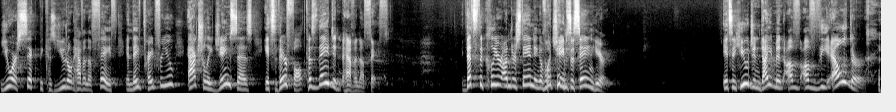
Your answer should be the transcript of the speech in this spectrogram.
you are sick because you don't have enough faith and they've prayed for you, actually, James says it's their fault because they didn't have enough faith. That's the clear understanding of what James is saying here. It's a huge indictment of, of the elder.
